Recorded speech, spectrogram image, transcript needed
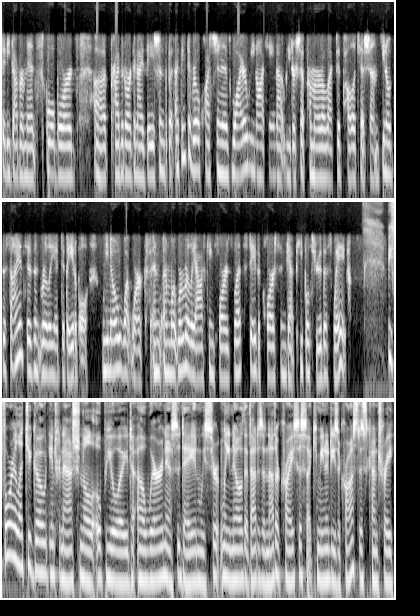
city governments, school boards, uh, private organizations. But I think the real question is why are we not seeing that leadership from our elected politicians? You know, the science isn't really a debatable. We know what works, and, and what we're really asking for is let's stay the course and get people through this wave. Before I let you go, International Opioid Awareness Day, and we certainly know that that is another crisis that communities across this country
